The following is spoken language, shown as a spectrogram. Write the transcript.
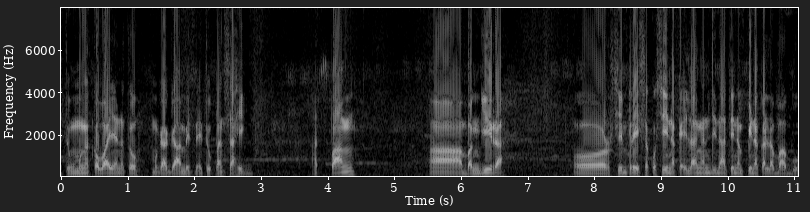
Itong mga kawayan na to, magagamit na ito pansahig at pang ah, banggira. Or siyempre sa kusina, kailangan din natin ng pinakalababo.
